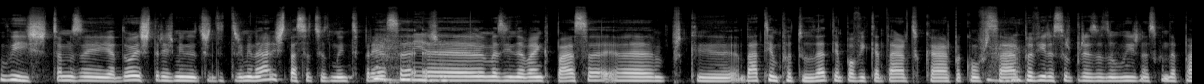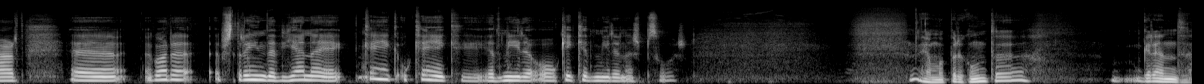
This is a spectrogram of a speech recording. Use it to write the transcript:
Luís, estamos aí a dois, três minutos de terminar, isto passa tudo muito depressa, uh, mas ainda bem que passa, uh, porque dá tempo a tudo, dá tempo a ouvir cantar, tocar, para conversar, para vir a surpresa do Luís na segunda parte. Uh, agora, abstraindo a Diana, é quem, é quem é que admira ou o que é que admira nas pessoas? É uma pergunta grande.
